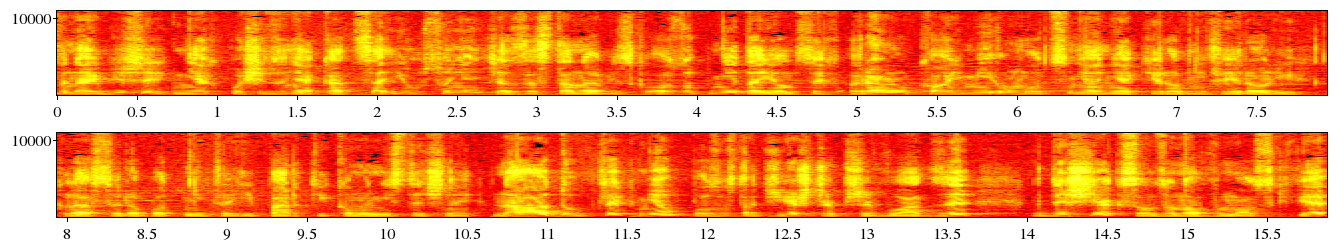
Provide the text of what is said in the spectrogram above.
w najbliższych dniach posiedzenia KC i usunięcia ze stanowisk osób nie dających rękojmi umocniania kierowniczej roli klasy robotniczej i partii komunistycznej. No a Dubczek miał pozostać jeszcze przy władzy, gdyż jak sądzono w Moskwie,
